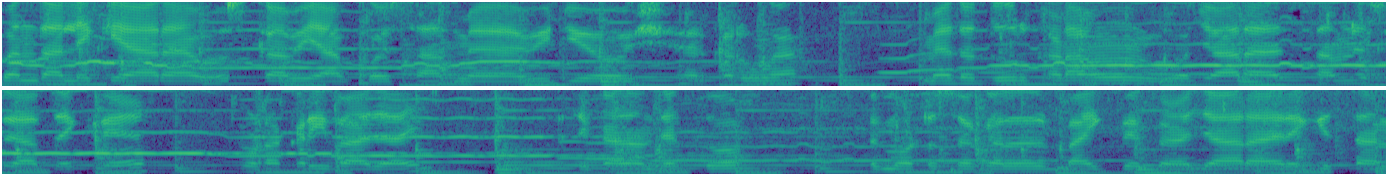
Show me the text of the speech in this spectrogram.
बंदा लेके आ रहा है, उसका भी आपको साथ में वीडियो शेयर करूँगा। मैं तो दूर खड़ा हूँ, वो जा रहा है सामने से, आप देख रहे हैं, थोड़ा करीब आ जाए। दिखा रहा देखो मोटरसाइकिल बाइक पे जा रहा है, रेगिस्तान।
